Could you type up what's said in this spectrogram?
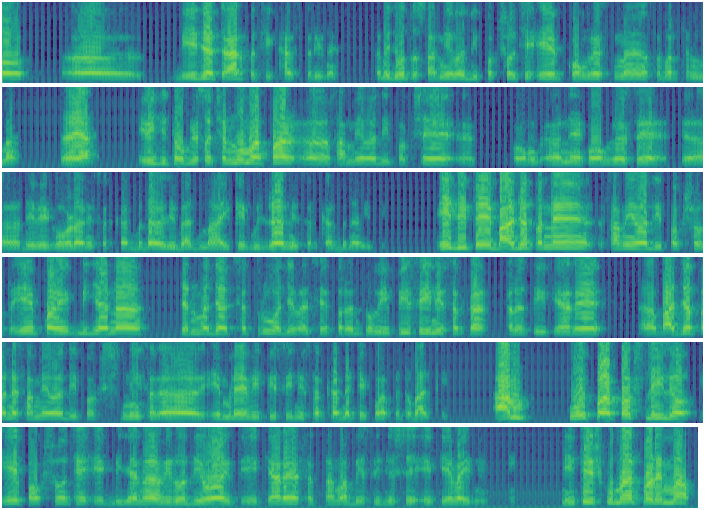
બે હજાર ચાર પછી ખાસ કરીને. તમે જો તો સામ્યવાદી પક્ષો છે એ કોંગ્રેસના સમર્થનમાં રહ્યા. એવી રીતે ઓગણીસો છન્નુંમાં પણ સામ્યવાદી પક્ષે અને કોંગ્રેસે દેવે દેવેગૌડાની સરકાર બનાવેલી, બાદમાં આઈકે ગુજરાતની સરકાર બનાવી હતી. એ જ રીતે ભાજપ અને સામ્યવાદી પક્ષો તો એ પણ એકબીજાના જન્મજાત શત્રુઓ જેવા છે. પરંતુ વીપીસી ની સરકાર હતી ત્યારે ભાજપ અને સામ્યવાદી પક્ષની એમણે વીપીસી ની સરકારને ટેકો આપ્યો હતો બહારથી. આમ, કોઈ પણ પક્ષ લઈ લો, એ પક્ષો છે એકબીજાના વિરોધી હોય, એ ક્યારે સત્તામાં બેસી જશે એ કહેવાય નહીં. નીતિશ કુમાર પણ એમાં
